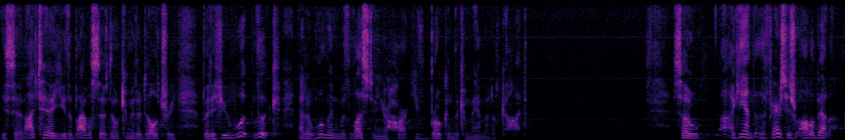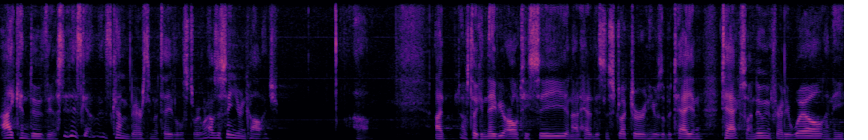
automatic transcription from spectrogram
He said, I tell you, the Bible says don't commit adultery, but if you look, look at a woman with lust in your heart, you've broken the commandment of God. So, again, the Pharisees were all about, I can do this. It's, it's kind of embarrassing. I'll tell you a little story. When I was a senior in college, um, I, I, was taking Navy ROTC, and I'd had this instructor, and he was a battalion TAC, so I knew him fairly well, and he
